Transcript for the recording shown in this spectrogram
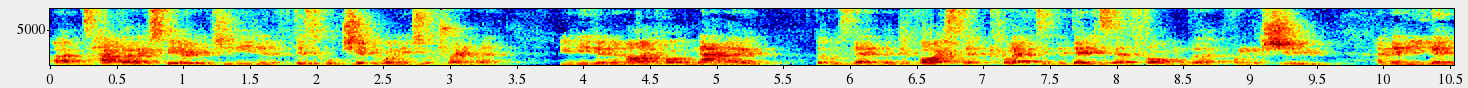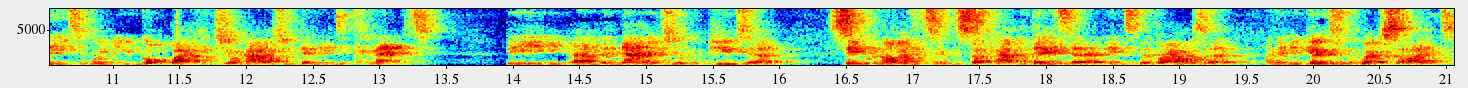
um, to have that experience, you needed a physical chip that went into your trainer. You needed an iPod Nano that was then the device that collected the data from the from the shoe, and then you then need to, when you got back into your house, you then need to connect the um, the Nano to your computer, synchronize it so it suck out the data into the browser, and then you go to the website,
